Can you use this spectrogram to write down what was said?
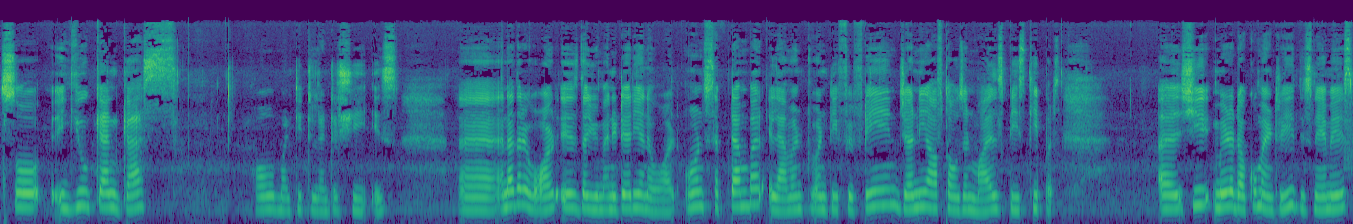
so you can guess how multi-talented she is. Uh, another award is the Humanitarian Award. On September 11, 2015, Journey of Thousand Miles Peacekeepers. Uh, she made a documentary. This name is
